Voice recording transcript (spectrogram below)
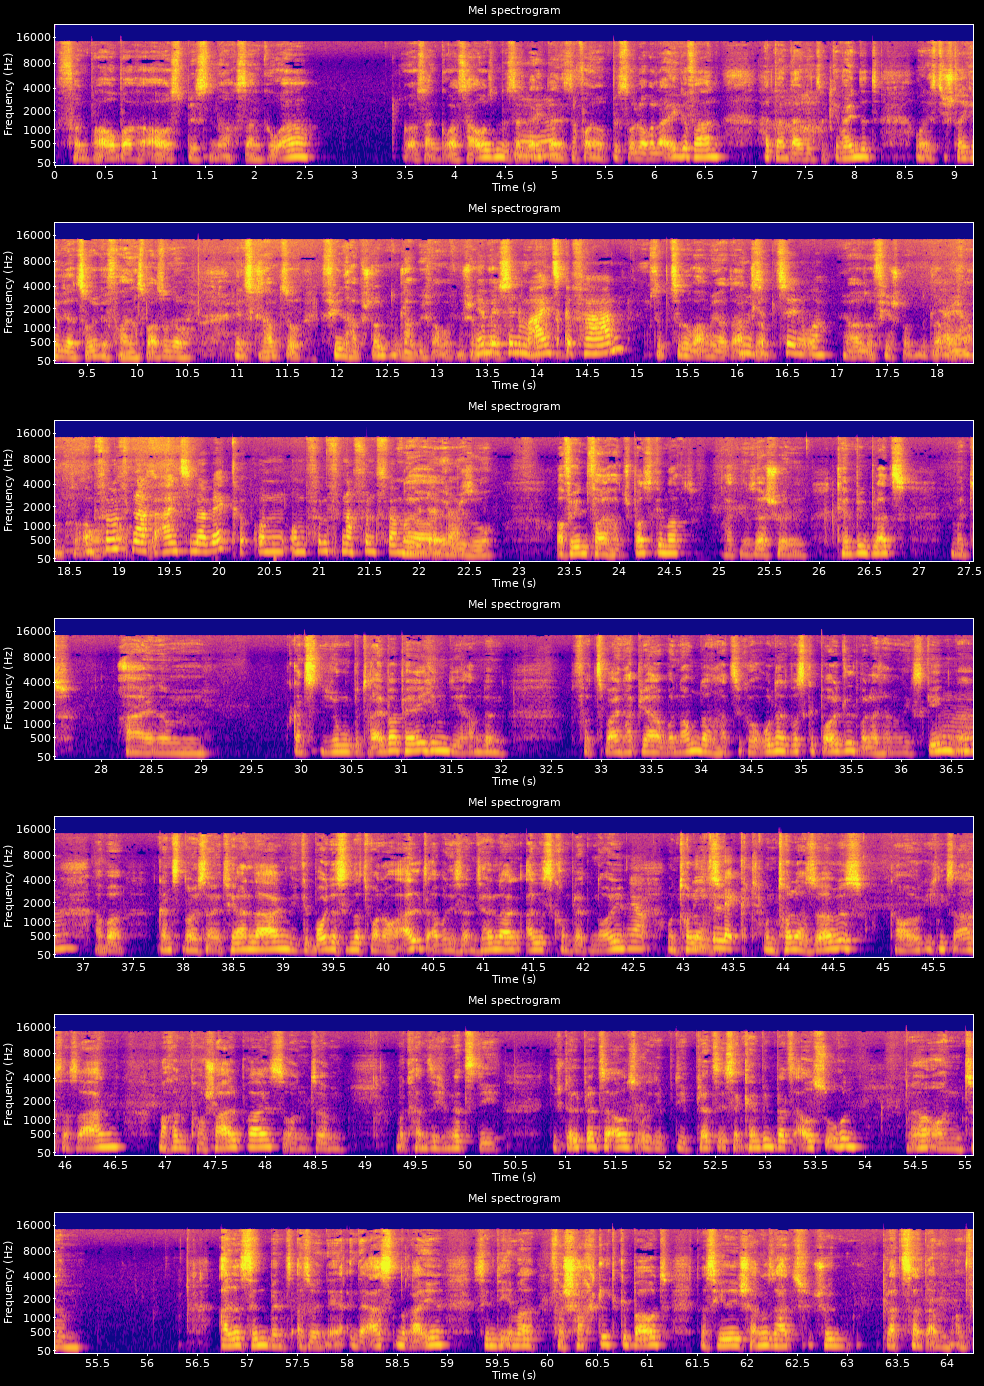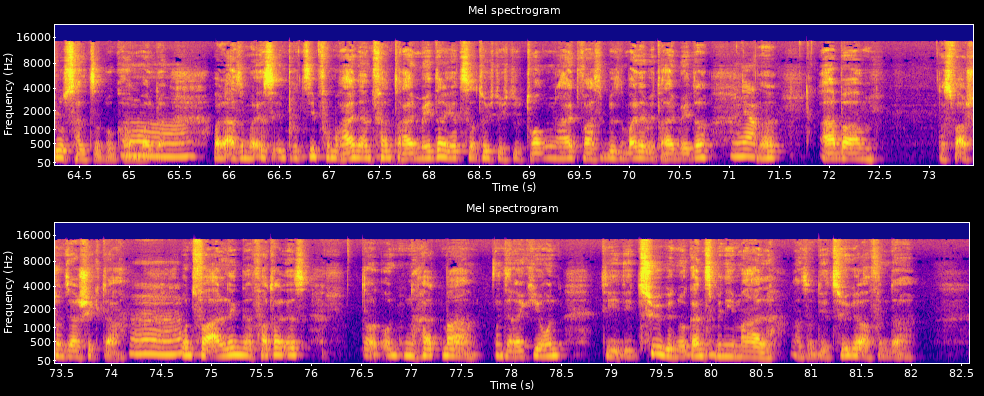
von Braubach aus bis nach St. Goar. Oder St. Goarshausen, ist ja Mhm. gleich, dann ist er vorher noch bis zur Lorelei gefahren, hat dann da ge- gewendet und ist die Strecke wieder zurückgefahren. Das war so eine, insgesamt so viereinhalb Stunden, glaube ich, waren wir auf dem Schiff. Ja, wir sind um eins gefahren, um 17 Uhr waren wir ja da, um glaub. 17 Uhr. Ja, so vier Stunden, glaube Ja, ich. ja. Um fünf nach eins sind wir weg und um fünf nach fünf waren wir Ja, wieder irgendwie da. so. Auf jeden Fall hat Spaß gemacht. Hat einen sehr schönen Campingplatz mit einem ganz jungen Betreiberpärchen. Die haben den vor zweieinhalb Jahren übernommen. Dann hat sie Corona etwas gebeutelt, weil das noch nichts ging. Mhm. Ne? Aber ganz neue Sanitäranlagen. Die Gebäude sind zwar noch alt, aber die Sanitäranlagen, alles komplett neu. Ja, Und toller, und toller Service. Kann man wirklich nichts anderes sagen. Machen einen Pauschalpreis und ähm, man kann sich im Netz die, die Stellplätze aus oder die, die Plätze ist der Campingplatz aussuchen. Ja, und ähm, alles sind, wenn's, also in der, in der ersten Reihe sind die immer verschachtelt gebaut, dass jeder die Chance hat, schön Platz hat am, am Fluss halt zu bekommen. Weil, da, weil also man ist im Prinzip vom Rhein entfernt drei Meter, jetzt natürlich durch die Trockenheit war es ein bisschen weiter wie drei Meter. Ja. Ne? Aber das war schon sehr schick da. Und vor allen Dingen der Vorteil ist, dort unten hört man in der Region die, die Züge nur ganz minimal. Also die Züge auch von der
